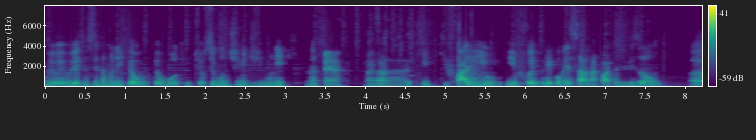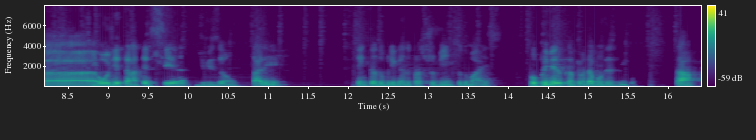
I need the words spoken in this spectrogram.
O 1860 Munique é o, que é o outro, é o segundo time de Munique, né? É, uh, que, que, faliu e foi recomeçar na quarta divisão. Uh, hoje ele tá na terceira divisão, tá ali tentando, brigando para subir e tudo mais. Foi o primeiro campeão da Bundesliga, tá?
